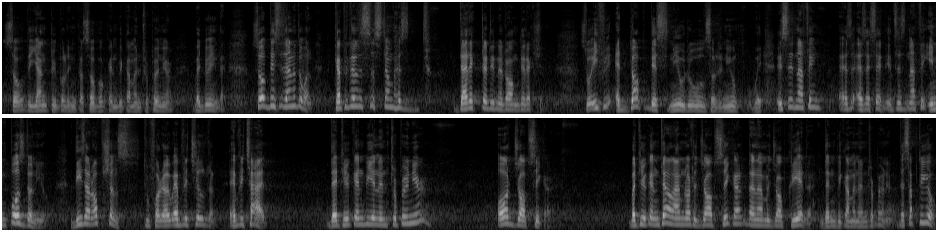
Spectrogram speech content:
so the young people in Kosovo can become entrepreneur by doing that. So this is another one. Capitalist system has directed in a wrong direction. So if you adopt this new rules or a new way, this is nothing, as, as I said, it is nothing imposed on you. These are options to, for every children, every child, that you can be an entrepreneur or job seeker. But you can tell I'm not a job seeker, then I'm a job creator, then become an entrepreneur. That's up to you.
